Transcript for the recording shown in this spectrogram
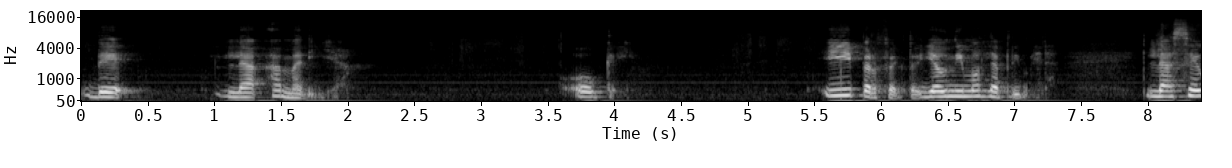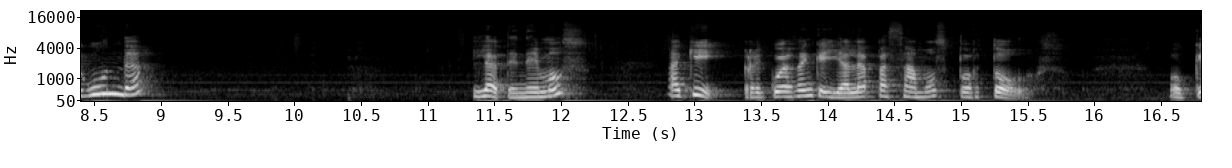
de la amarilla. Ok. Y perfecto, ya unimos la primera. La segunda la tenemos aquí. Recuerden que ya la pasamos por todos. ¿Ok?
